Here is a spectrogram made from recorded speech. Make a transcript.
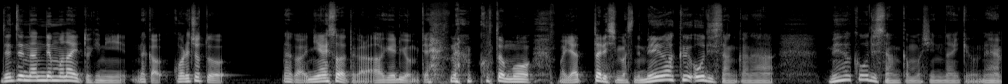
全然何でもない時になんかこれちょっとなんか似合いそうだったからあげるよみたいなことも、まやったりしますね。迷惑おじさんかな。迷惑おじさんかもしんないけどね。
